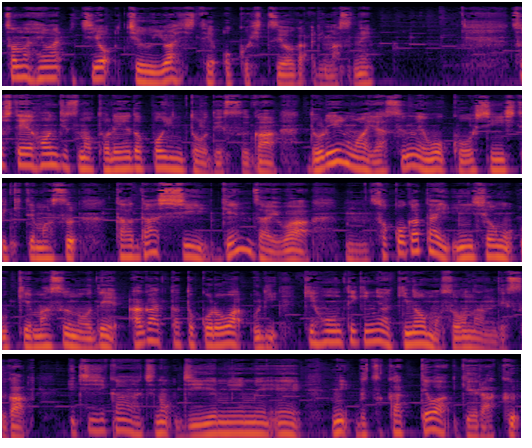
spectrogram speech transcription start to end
その辺は一応注意はしておく必要がありますね。そして本日のトレードポイントですが、ドル円は安値を更新してきてます。ただし、現在は、うん、底堅い印象も受けますので、上がったところは売り。基本的には昨日もそうなんですが、1時間足の GMMA にぶつかっては下落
